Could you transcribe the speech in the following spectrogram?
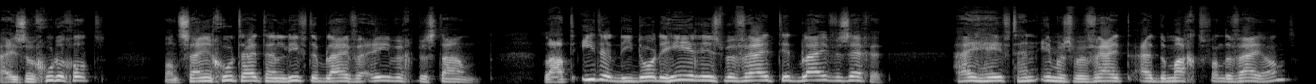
Hij is een goede God, want zijn goedheid en liefde blijven eeuwig bestaan. Laat ieder die door de Heer is bevrijd dit blijven zeggen. Hij heeft hen immers bevrijd uit de macht van de vijand.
